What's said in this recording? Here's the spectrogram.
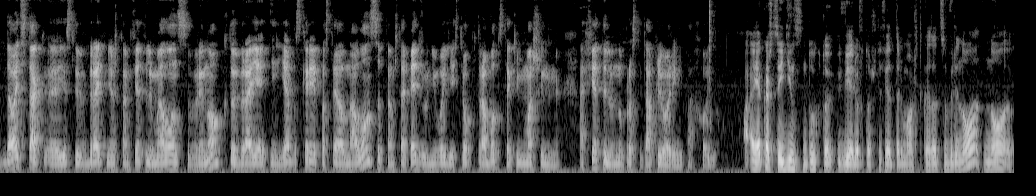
давайте так, э, если выбирать между там Феттелем и Алонсо в Рено, кто вероятнее, я бы скорее поставил на Алонсо, потому что, опять же, у него есть опыт работы с такими машинами. А Феттелю, ну, просто это априори не подходит. А я, кажется, единственный тут, кто верю в то, что Феттель может оказаться в Рено, но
